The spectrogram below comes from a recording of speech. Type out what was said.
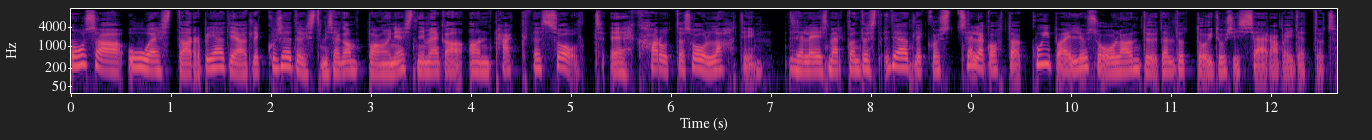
osa uuest tarbijateadlikkuse tõstmise kampaaniast nimega Unpack the Salt ehk haruta sool lahti. selle eesmärk on tõsta teadlikkust selle kohta, kui palju soola on töödeldud toidu sisse ära peidetud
